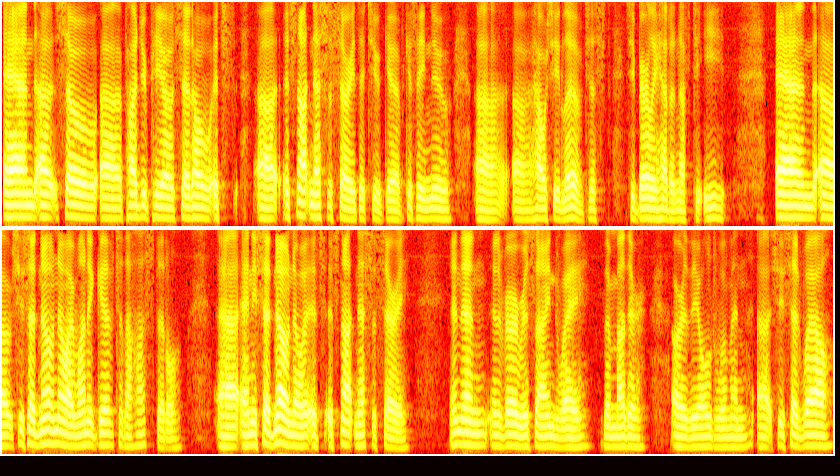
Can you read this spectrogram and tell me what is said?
And uh, so uh, Padre Pio said, "Oh, it's uh, it's not necessary that you give," because he knew uh, uh, how she lived. Just she barely had enough to eat. And uh, she said, "No, no, I want to give to the hospital." and he said, "No, no, it's it's not necessary." And then, in a very resigned way, the mother or the old woman, she said, "Well,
